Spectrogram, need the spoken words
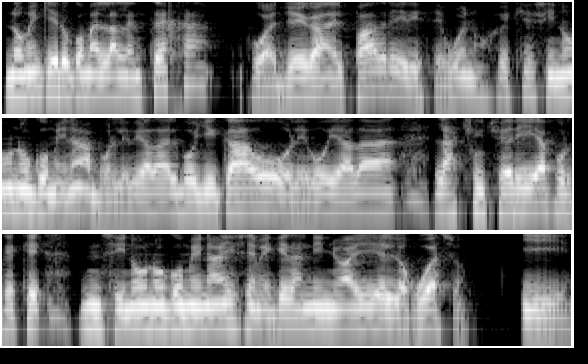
no me quiero comer las lentejas pues llega el padre y dice, bueno, es que si no, no come nada, pues le voy a dar el bollicao o le voy a dar las chucherías, porque es que mm, si no, no come nada y se me queda el niño ahí en los huesos. Y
